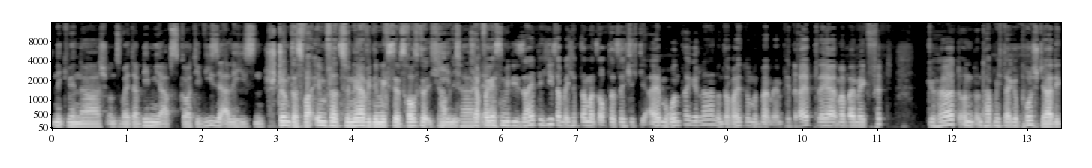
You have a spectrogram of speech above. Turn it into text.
Nick Minaj und so weiter, Beam Me Up, Scotty, wie sie alle hießen. Stimmt, das war inflationär, wie die Mixtapes rausgekommen Ich habe hab ja. vergessen, wie die Seite hieß, aber ich habe damals auch tatsächlich die Alben runtergeladen und da war ich nur mit meinem MP3-Player immer bei McFit gehört und, und habe mich da gepusht. Ja, die,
